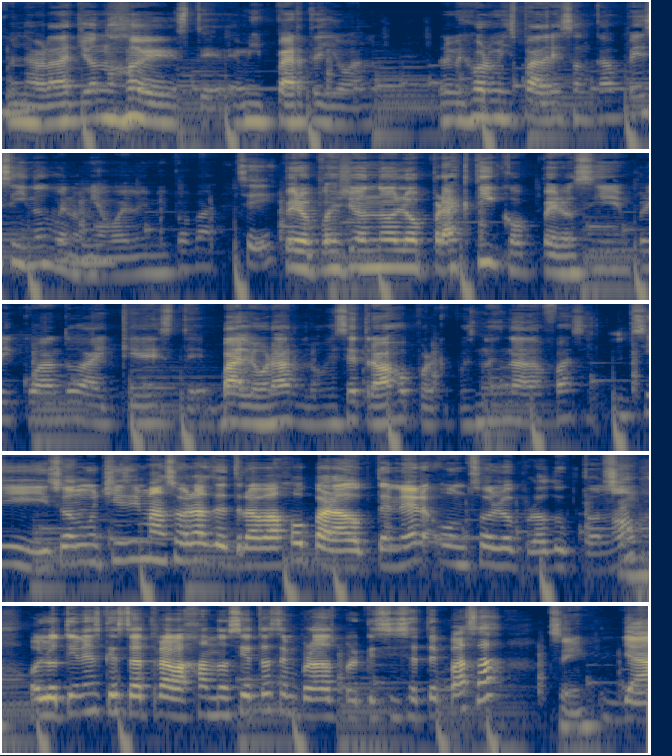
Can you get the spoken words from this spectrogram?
pues la verdad yo no, este, de mi parte yo a lo mejor mis padres son campesinos, bueno, mi abuelo y mi papá. Sí. Pero pues yo no lo practico, pero siempre y cuando hay que este, valorarlo, ese trabajo, porque pues no es nada fácil. Sí, son muchísimas horas de trabajo para obtener un solo producto, ¿no? O lo tienes que estar trabajando ciertas temporadas porque si se te pasa, Sí. Ya,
